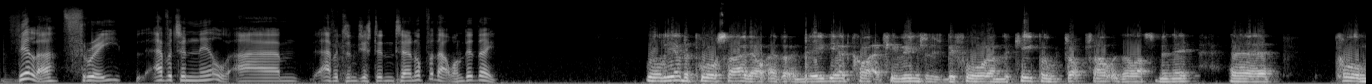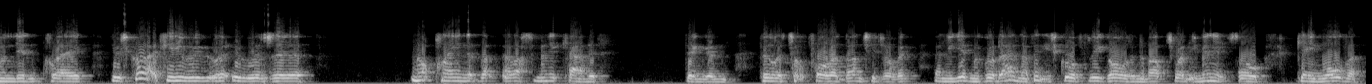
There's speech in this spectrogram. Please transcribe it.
Villa 3, Everton nil. Um, Everton just didn't turn up for that one, did they? Well, he had a poor side out Everton. He had quite a few injuries before, and the keeper dropped out at the last minute. Uh, Coleman didn't play. There was quite a few who, who was uh, not playing at the, the, last minute kind of thing, and Villa took full advantage of it, and he gave him a good hand. I think he scored three goals in about 20 minutes, so game over.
